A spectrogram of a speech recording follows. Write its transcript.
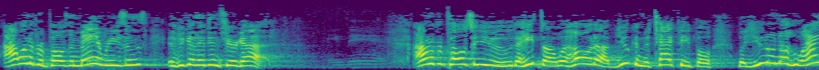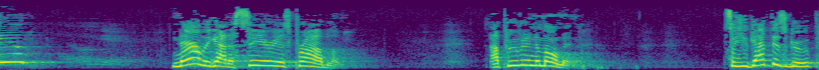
I want to propose the main reasons is because they didn't fear God. Amen. I want to propose to you that he thought, well, hold up, you can attack people, but you don't know who I am? Now we got a serious problem. I'll prove it in a moment. So you got this group,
